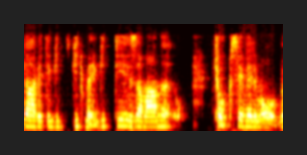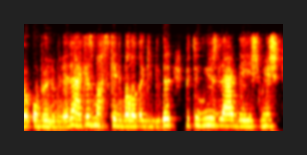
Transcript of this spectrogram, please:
davete git, gitme gittiği zamanı çok severim o, o bölümleri. Herkes maskeli balada gibidir. Bütün yüzler değişmiş,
